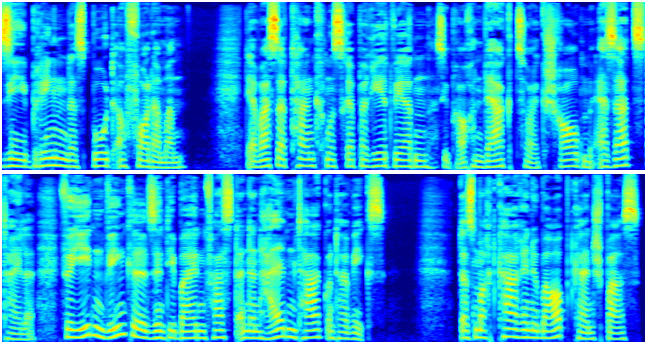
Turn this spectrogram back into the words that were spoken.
Sie bringen das Boot auf Vordermann. Der Wassertank muss repariert werden, sie brauchen Werkzeug, Schrauben, Ersatzteile. Für jeden Winkel sind die beiden fast einen halben Tag unterwegs. Das macht Karin überhaupt keinen Spaß,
